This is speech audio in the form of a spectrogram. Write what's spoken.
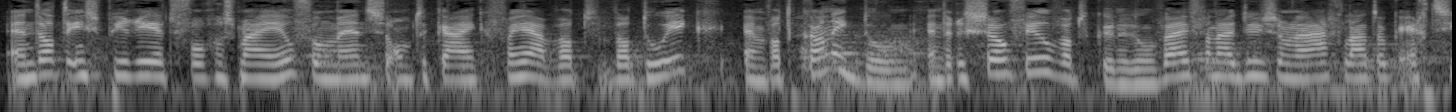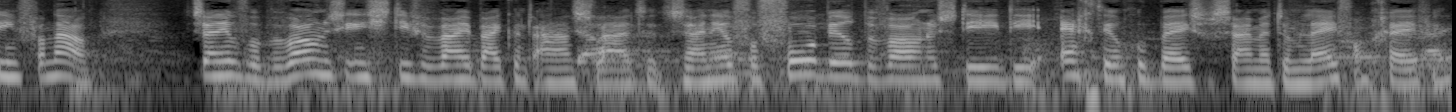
En dat inspireert volgens mij heel veel mensen om te kijken van... ja, wat, wat doe ik en wat kan ik doen? En er is zoveel wat we kunnen doen. Wij vanuit Duurzaam Haag laten ook echt zien van... nou, er zijn heel veel bewonersinitiatieven waar je bij kunt aansluiten. Er zijn heel veel voorbeeldbewoners die, die echt heel goed bezig zijn met hun leefomgeving.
